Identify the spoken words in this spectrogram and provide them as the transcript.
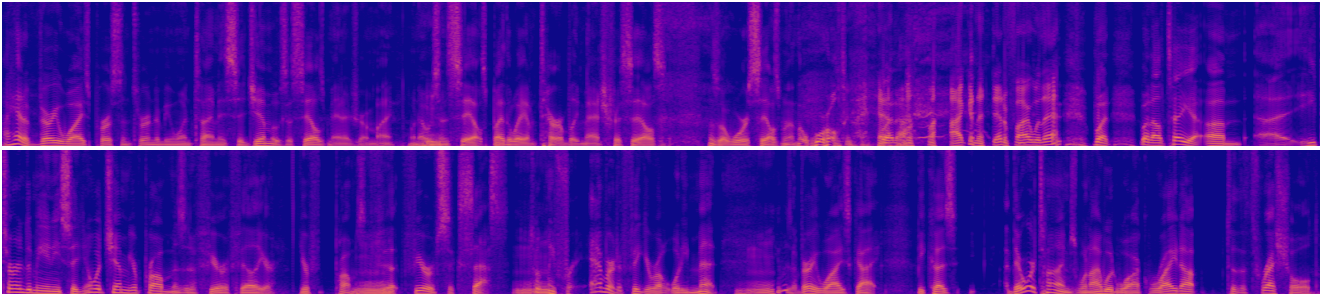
I had a very wise person turn to me one time and said, Jim, it was a sales manager of mine when I was in sales. By the way, I'm terribly matched for sales. I was the worst salesman in the world. But, uh, I can identify with that. but, but I'll tell you, um, uh, he turned to me and he said, You know what, Jim, your problem isn't a fear of failure. Your f- problem is a fe- fear of success. It took me forever to figure out what he meant. He was a very wise guy because there were times when I would walk right up to the threshold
